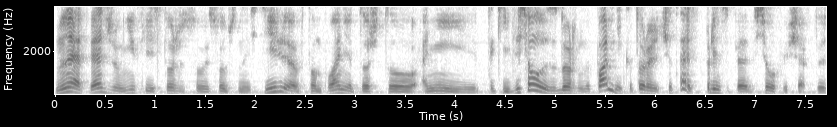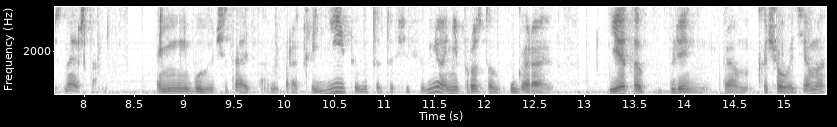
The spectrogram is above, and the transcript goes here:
Ну и опять же, у них есть тоже свой собственный стиль э, в том плане, то, что они такие веселые, задорные парни, которые читают, в принципе, о веселых вещах. То есть, знаешь, там, они не будут читать там про кредиты, вот эту всю фигню, они просто угорают. И это, блин, прям кочевая тема.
